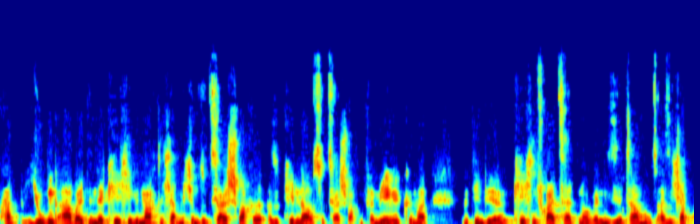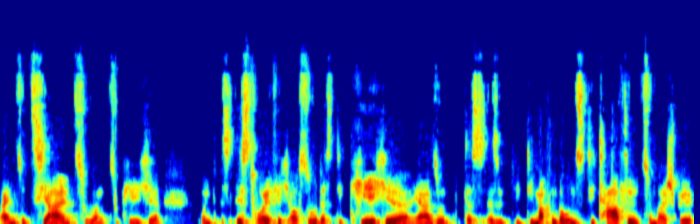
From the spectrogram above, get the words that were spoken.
hab Jugendarbeit in der Kirche gemacht, ich habe mich um sozial schwache, also Kinder aus sozial schwachen Familien gekümmert, mit denen wir Kirchenfreizeiten organisiert haben. Und also ich habe einen sozialen Zugang zur Kirche. Und es ist häufig auch so, dass die Kirche, ja, so das, also die, die machen bei uns die Tafel zum Beispiel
